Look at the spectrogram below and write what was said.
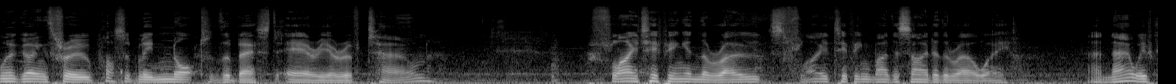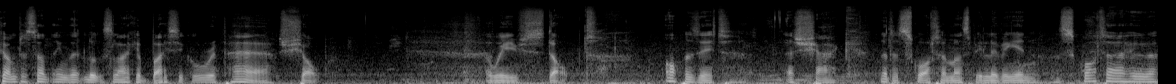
We're going through possibly not the best area of town. Fly tipping in the roads, fly tipping by the side of the railway. And now we've come to something that looks like a bicycle repair shop. We've stopped opposite a shack that a squatter must be living in. A squatter who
